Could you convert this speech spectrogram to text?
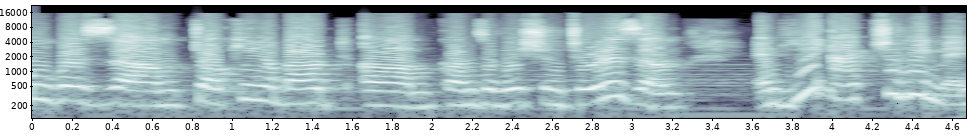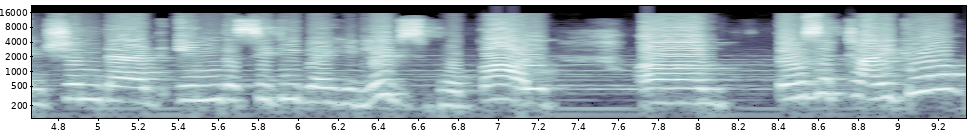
who was um, talking about um, conservation tourism, and he actually mentioned that in the city where he lives, Bhopal, um, there was a tiger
